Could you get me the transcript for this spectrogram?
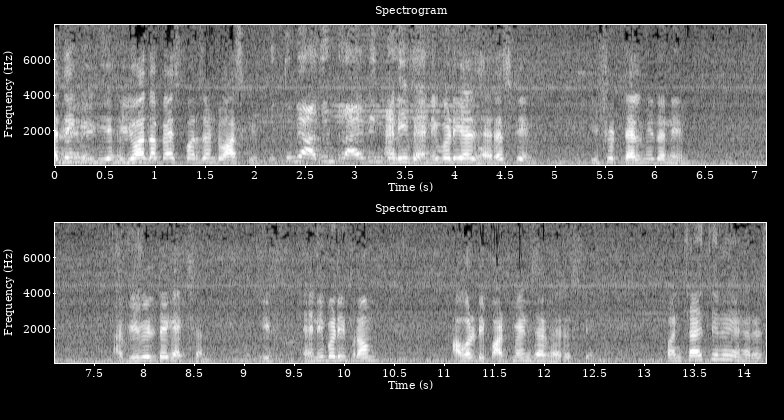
I think you you are the best person to ask him. तुम्ही अजून driving And if anybody has harassed him, you should tell me the name. Uh, We will take action. If anybody from departments have harassed him. पंचायतीने हॅरेस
